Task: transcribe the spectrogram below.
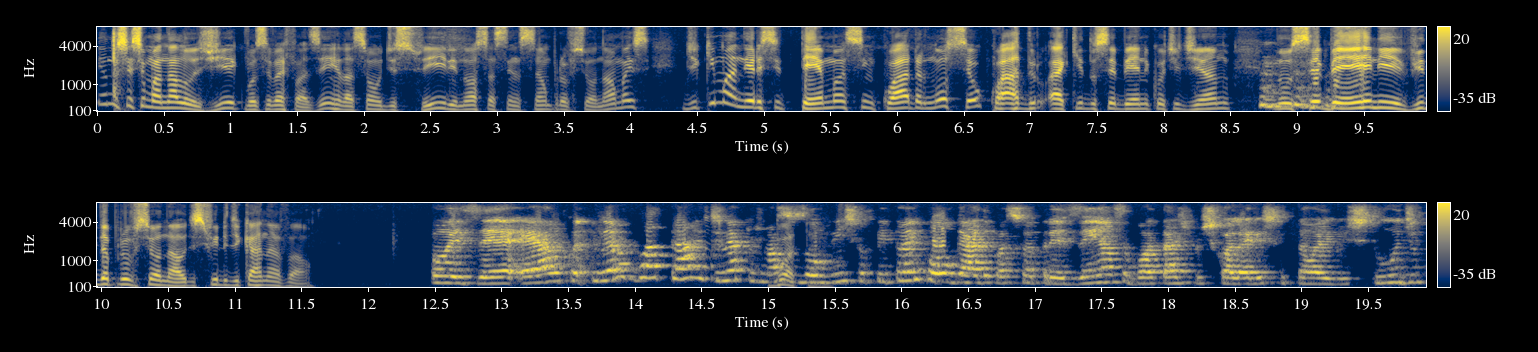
eu não sei se é uma analogia que você vai fazer em relação ao desfile, nossa ascensão profissional, mas de que maneira esse tema se enquadra no seu quadro aqui do CBN Cotidiano, no CBN Vida Profissional, desfile de carnaval? Pois é, é, primeiro boa tarde né, para os nossos ouvintes, que eu fiquei tão empolgada com a sua presença, boa tarde para os colegas que estão aí no estúdio.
